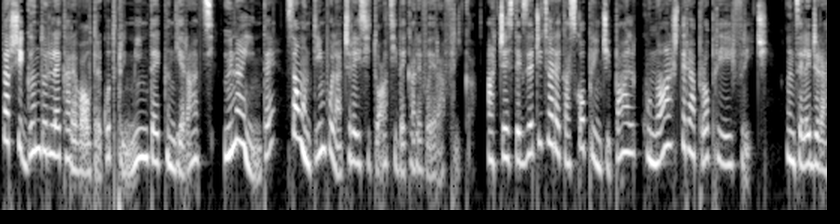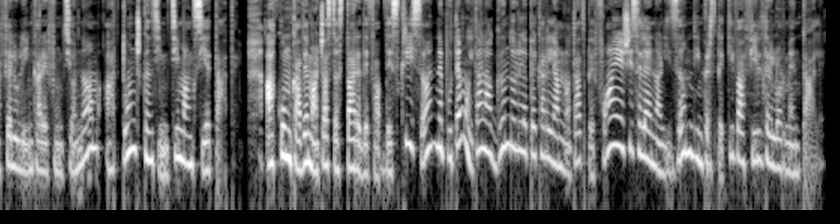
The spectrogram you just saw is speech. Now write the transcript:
dar și gândurile care v-au trecut prin minte când erați înainte sau în timpul acelei situații de care vă era frică. Acest exercițiu are ca scop principal cunoașterea propriei frici, înțelegerea felului în care funcționăm atunci când simțim anxietate. Acum că avem această stare de fapt descrisă, ne putem uita la gândurile pe care le-am notat pe foaie și să le analizăm din perspectiva filtrelor mentale.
